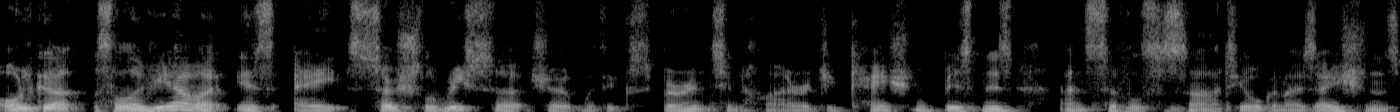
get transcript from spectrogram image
Olga Solovyeva is a social researcher with experience in higher education, business, and civil society organizations.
